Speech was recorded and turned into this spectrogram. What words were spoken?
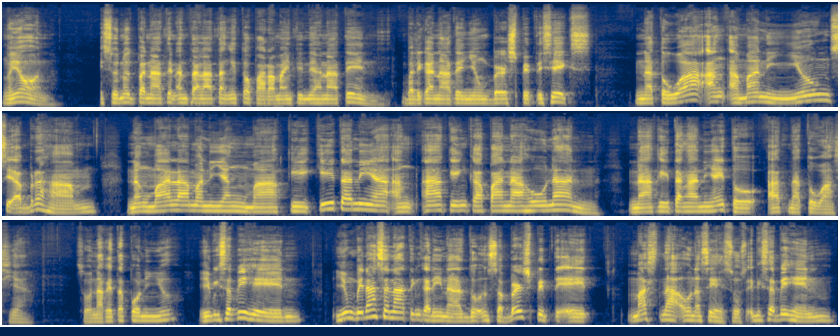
Ngayon, isunod pa natin ang talatang ito para maintindihan natin. Balikan natin yung verse 56. Natuwa ang ama ninyong si Abraham nang malaman niyang makikita niya ang aking kapanahunan. Nakita nga niya ito at natuwa siya. So nakita po ninyo, Ibig sabihin, yung binasa natin kanina doon sa verse 58, mas nauna si Jesus. Ibig sabihin,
